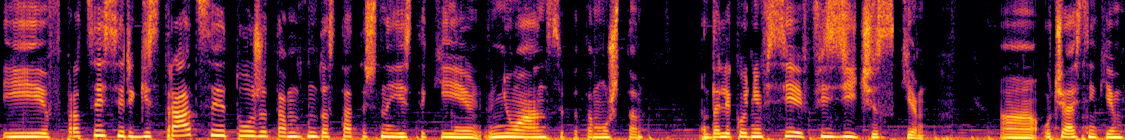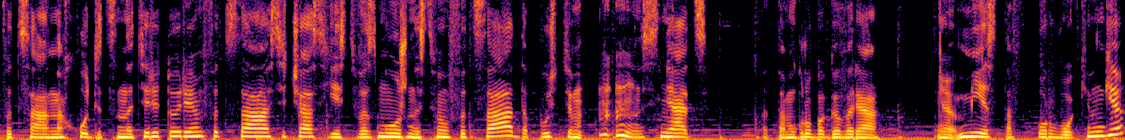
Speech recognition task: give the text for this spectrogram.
И в процессе регистрации тоже там ну, достаточно есть такие нюансы, потому что далеко не все физически участники МФЦА находятся на территории МФЦА. Сейчас есть возможность в МФЦА, допустим, снять, там, грубо говоря, место в корвокинге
